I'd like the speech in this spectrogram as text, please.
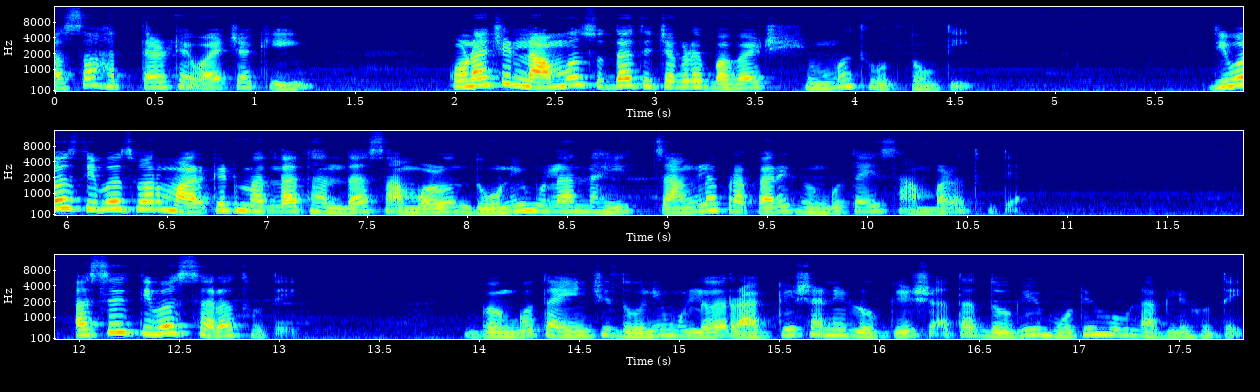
असा हत्यार ठेवायच्या की कोणाची लांबून सुद्धा तिच्याकडे बघायची हिंमत होत नव्हती. दिवस दिवसभर मार्केटमधला धंदा सांभाळून दोन्ही मुलांनाही चांगल्या प्रकारे गंगूताई सांभाळत होत्या. असेच दिवस सरत होते. गंगूताईंची दोन्ही मुलं राकेश आणि लोकेश आता दोघे मोठे होऊ लागले होते.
